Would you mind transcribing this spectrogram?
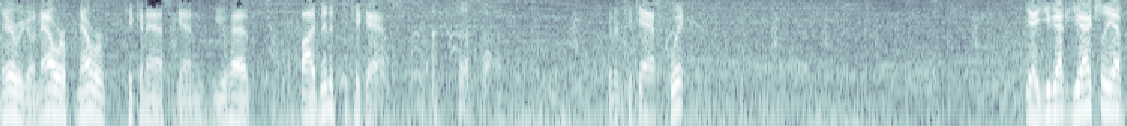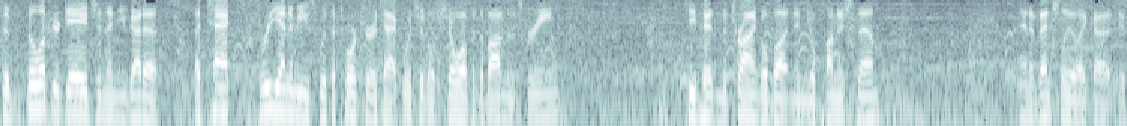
There we go. Now we're now we're kicking ass again. You have five minutes to kick ass. Better kick ass quick. Yeah, you got. You actually have to fill up your gauge, and then you got to attack three enemies with a torture attack, which it'll show up at the bottom of the screen. Keep hitting the triangle button, and you'll punish them. And eventually, like a, it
